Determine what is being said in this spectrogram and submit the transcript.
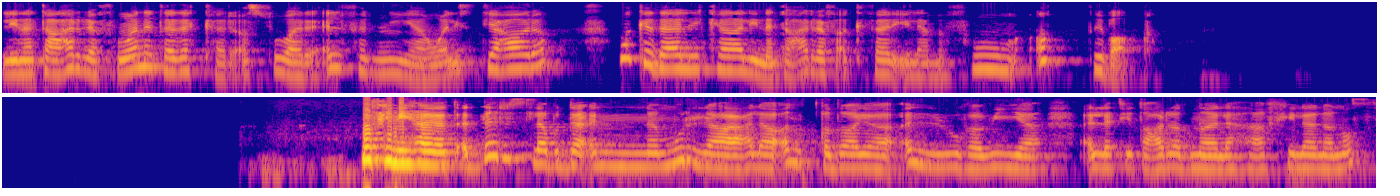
لنتعرف ونتذكر الصور الفنية والاستعارة وكذلك لنتعرف أكثر إلى مفهوم الطباق. وفي نهاية الدرس لابد أن نمر على القضايا اللغوية التي تعرضنا لها خلال نص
